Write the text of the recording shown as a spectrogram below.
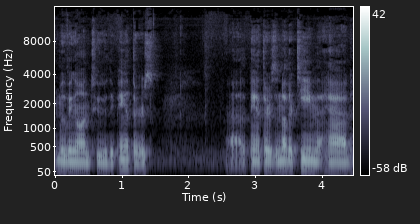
Moving on to the Panthers. Uh, the Panthers, another team that had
